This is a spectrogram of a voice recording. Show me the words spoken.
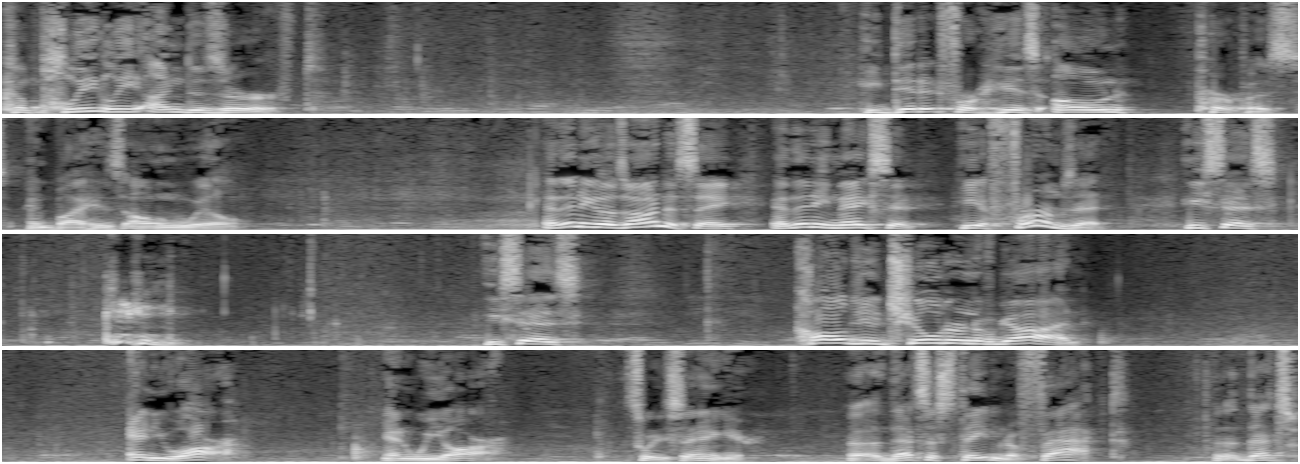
completely undeserved. He did it for his own purpose and by his own will. And then he goes on to say, and then he makes it, he affirms it. He says, He says, called you children of God. And you are. And we are. That's what he's saying here. Uh, that's a statement of fact. Uh, that's,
